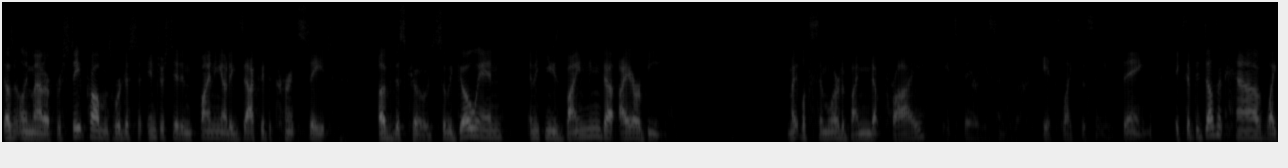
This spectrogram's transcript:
doesn't really matter. For state problems, we're just interested in finding out exactly the current state of this code. So we go in and we can use binding.irb. Might look similar to binding.pry. It's very similar. It's like the same thing. Except it doesn't have like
